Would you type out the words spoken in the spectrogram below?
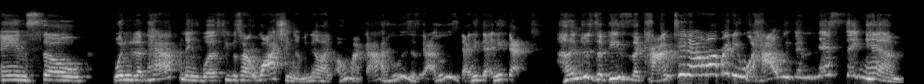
And so what ended up happening was people started watching them and they're like, oh my God, who is this guy? Who is this guy? He got, he got hundreds of pieces of content out already. Well, how have we been missing him?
